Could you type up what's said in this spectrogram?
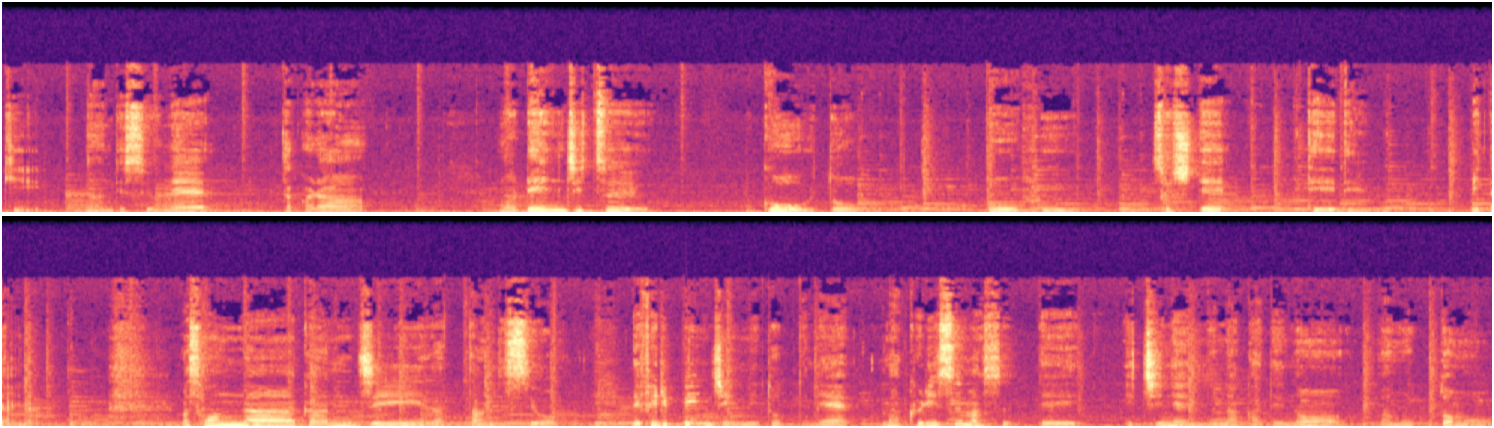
季なんですよね。だからもう連日豪雨と暴風そして停電みたいな、まあ、そんな感じだったんですよ。でフィリピン人にとってね、まあ、クリスマスって1年の中での、まあ、最も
